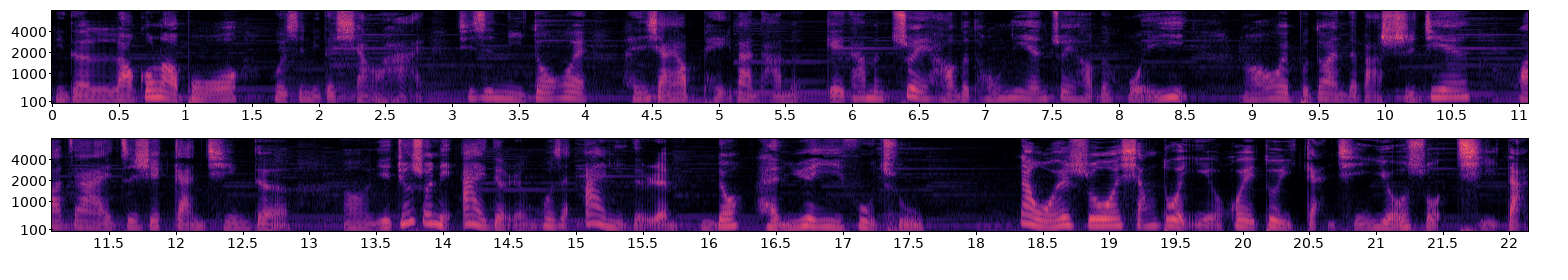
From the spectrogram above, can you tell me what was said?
你的老公、老婆，或者是你的小孩，其实你都会很想要陪伴他们，给他们最好的童年、最好的回忆，然后会不断的把时间花在这些感情的，嗯，也就是说，你爱的人或者是爱你的人，你都很愿意付出。那我会说，相对也会对感情有所期待，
